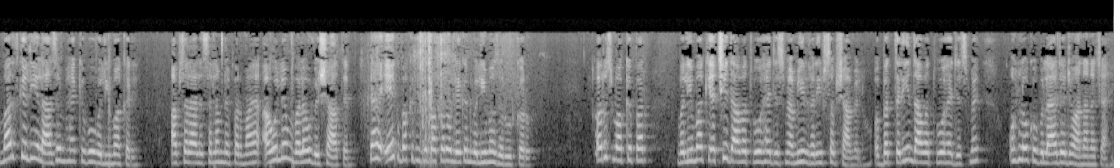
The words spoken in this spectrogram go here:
مرد کے لیے لازم ہے کہ وہ ولیمہ کرے۔ آپ صلی اللہ علیہ وسلم نے فرمایا، اولم ولو بشاتن چاہے ایک بکری ذبح کرو، لیکن ولیمہ ضرور کرو۔ اور اس موقع پر ولیمہ کی اچھی دعوت وہ ہے جس میں امیر غریب سب شامل ہوں اور بدترین دعوت وہ ہے جس میں ان لوگوں کو بلایا جائے جو آنا نہ چاہے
